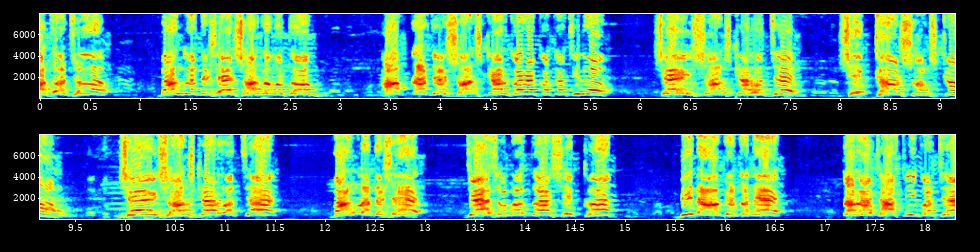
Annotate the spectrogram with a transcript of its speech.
অথচ বাংলাদেশের সর্বপ্রথম আপনার যে সংস্কার করার কথা ছিল, সেই সংস্কার হচ্ছে শিক্ষার সংস্কার। সেই সংস্কার হচ্ছে বাংলাদেশে যে সমস্ত শিক্ষক বিনা বেতনে তারা চাকরি করছে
